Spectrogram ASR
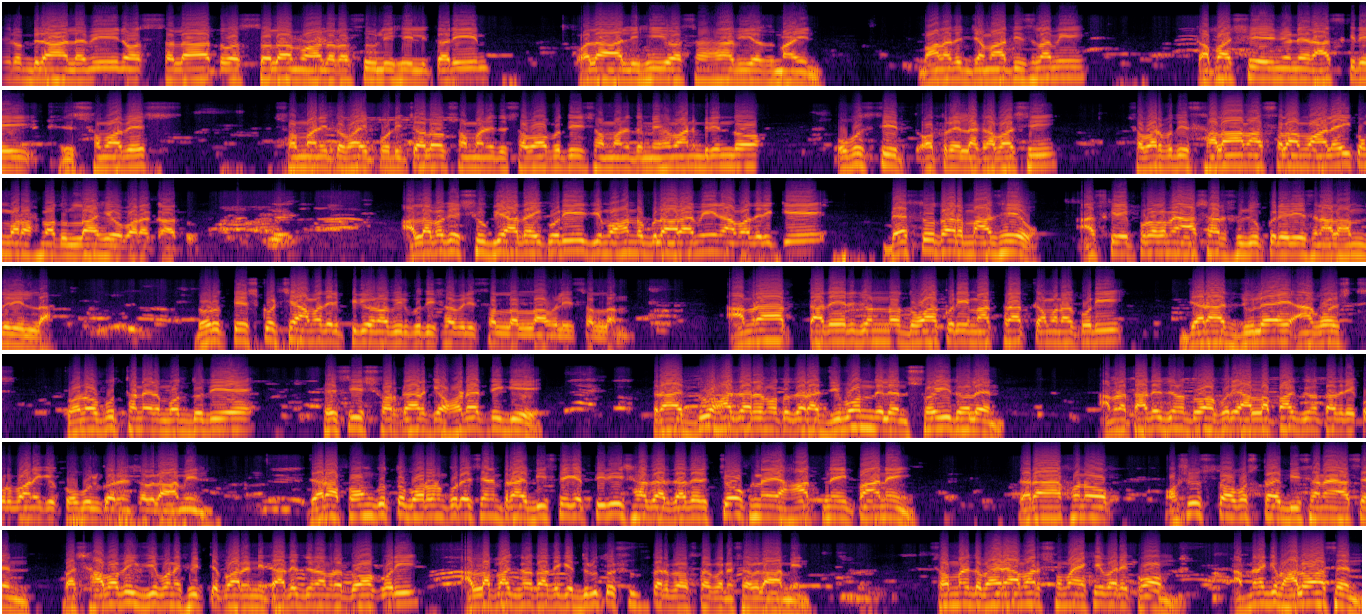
রবিল আলমিন ওসালাত ওয়াসালাম বাংলাদেশ জামাত ইসলামী কাপাসিয়া ইউনিয়নের আজকের এই সমাবেশ, সম্মানিত ভাই পরিচালক, সম্মানিত সভাপতি, সম্মানিত মেহমান বৃন্দ, উপস্থিত অত্র এলাকাবাসী, সবার প্রতি সালাম, আসসালামু আলাইকুম রহমতুল্লাহ বারাকাত আল্লাহ পাকে শুক্রিয়া আদায় করি যে মহানবুল আলমিন আমাদেরকে ব্যস্ততার মাঝেও আজকে এই প্রোগ্রামে আসার সুযোগ করে দিয়েছেন, আলহামদুলিল্লাহ। দরুদ পেশ করছে আমাদের প্রিয় নবীর প্রতি সবিল সাল্লাহ সাল্লাম। আমরা তাদের জন্য দোয়া করি মাকফরাত কামনা করি। যারা জুলাই, আগস্ট গণ অভ্যুত্থানের মধ্য দিয়ে ফেসিস সরকারকে হঠাৎই গিয়ে প্রায় দু হাজারের মতো যারা জীবন দিলেন, শহীদ হলেন, আমরা তাদের জন্য দোয়া করি। আল্লাহ পাক যেন তাদের এই কোরবানিকে কবুল করেন সবাই আমিন। যারা পঙ্গুত্ব বরণ করেছেন, প্রায় বিশ থেকে তিরিশ হাজার, যাদের চোখ নেই, হাত নেই, পা নেই যারা এখনও অসুস্থ অবস্থায় বিছানায় আছেন বা স্বাভাবিক জীবনে ফিরতে পারেননি, তাদের জন্য আমরা দোয়া করি। আল্লাহ পাক যেন তাদেরকে দ্রুত সুস্থতার ব্যবস্থা করেন, সবাই আমিন। সম্মানিত ভাইরা, আমার সময় একেবারে কম। আপনারা কি ভালো আছেন?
